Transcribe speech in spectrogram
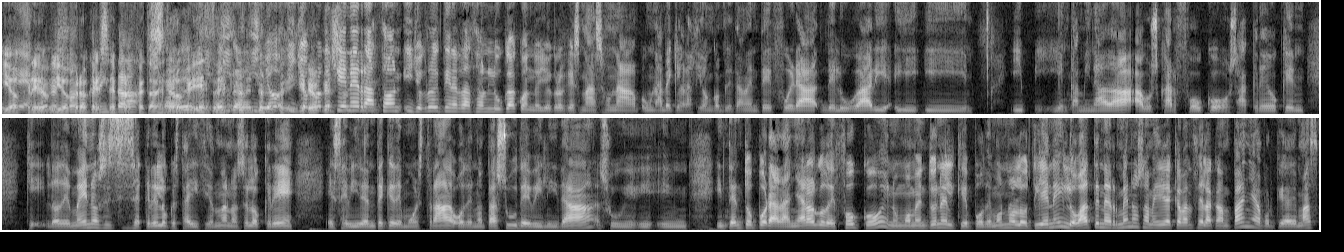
yo creo, que, yo creo que sé perfectamente lo que dice. Y, yo, creo, que, tiene razón, y yo creo que tiene razón Luca cuando yo creo que es más una, una declaración completamente fuera de lugar y, y, encaminada a buscar foco. O sea, creo que, que, lo de menos es si se cree lo que está diciendo, no se lo cree. Es evidente que demuestra o denota su debilidad, su intento por arañar algo de foco en un momento en el que Podemos no lo tiene y lo va a tener menos a medida que avance la campaña, porque además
